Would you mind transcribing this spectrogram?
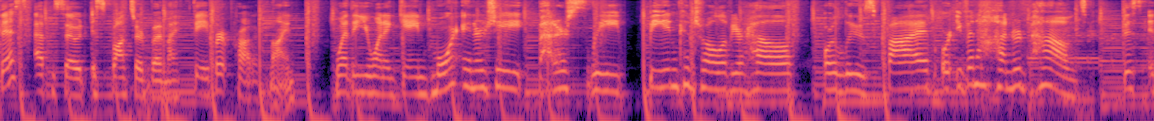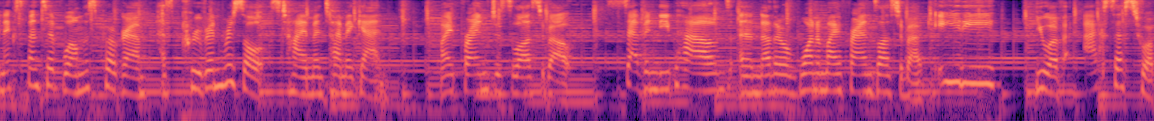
This episode is sponsored by my favorite product line. Whether you want to gain more energy, better sleep, be in control of your health, or lose five or even 100 pounds, this inexpensive wellness program has proven results time and time again. My friend just lost about 70 pounds, and another one of my friends lost about 80. You have access to a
